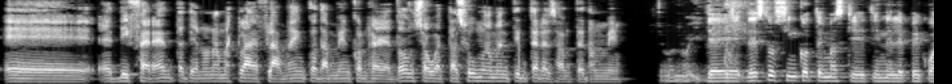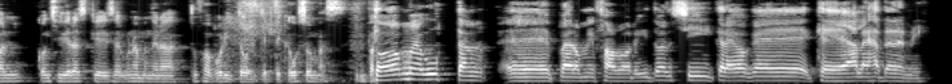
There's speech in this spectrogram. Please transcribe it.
Eh, es diferente, tiene una mezcla de flamenco también con reggaetón, so está sumamente interesante también. Bueno. Y de, de estos cinco temas que tiene el EP, ¿cuál consideras que es de alguna manera tu favorito, el que te causó más impacto? Todos me gustan, eh, pero mi favorito en sí creo que, que es Aléjate de mí.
